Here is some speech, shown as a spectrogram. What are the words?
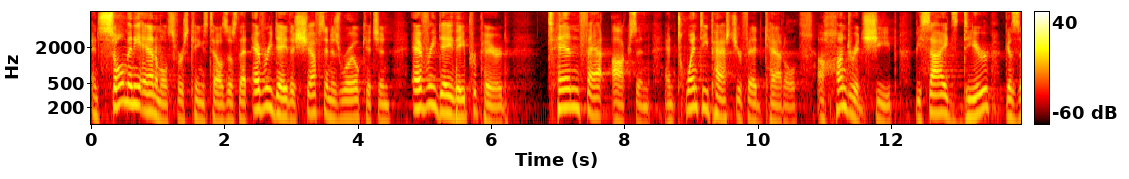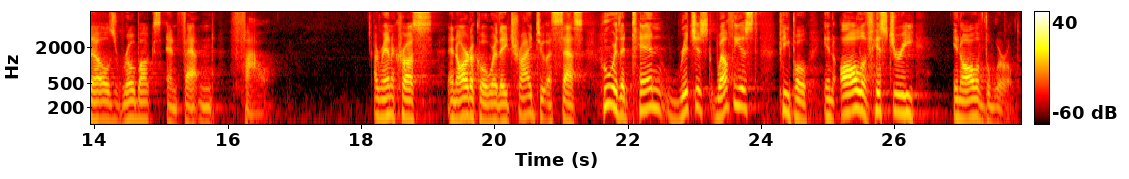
And so many animals, 1 Kings tells us, that every day the chefs in his royal kitchen, every day they prepared 10 fat oxen and 20 pasture fed cattle, 100 sheep, besides deer, gazelles, roebucks, and fattened fowl. I ran across an article where they tried to assess who were the 10 richest, wealthiest people in all of history, in all of the world.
